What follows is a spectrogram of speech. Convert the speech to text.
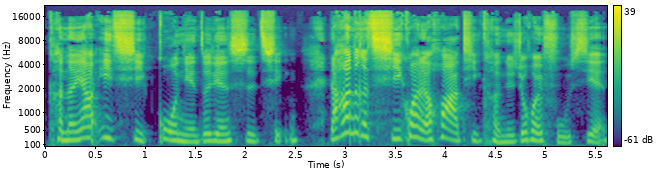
可能要一起过年这件事情，然后那个奇怪的话题可能就会浮现，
